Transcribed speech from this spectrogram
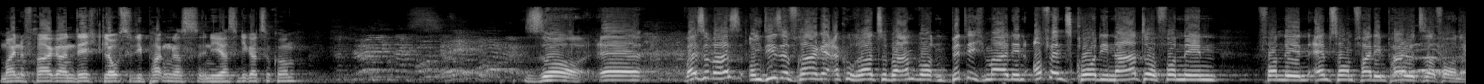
Meine Frage an dich, glaubst du, die packen das in die erste Liga zu kommen? So, äh, weißt du was? Um diese Frage akkurat zu beantworten, bitte ich mal den Offense-Koordinator von den, von den Elmshorn Fighting Pirates da vorne.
